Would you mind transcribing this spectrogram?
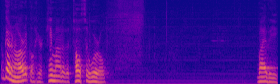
I've got an article here, it came out of the Tulsa World by the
